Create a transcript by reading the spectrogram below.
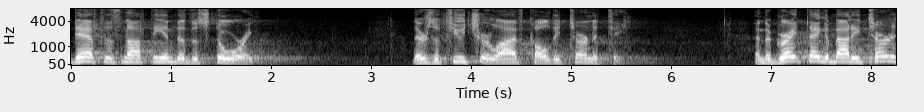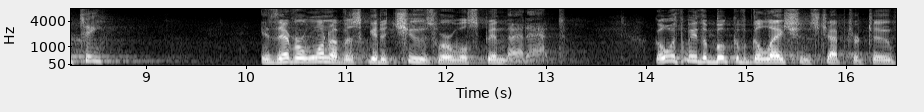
death is not the end of the story. There's a future life called eternity. And the great thing about eternity is every one of us get to choose where we'll spend that at. Go with me the book of Galatians chapter 2.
